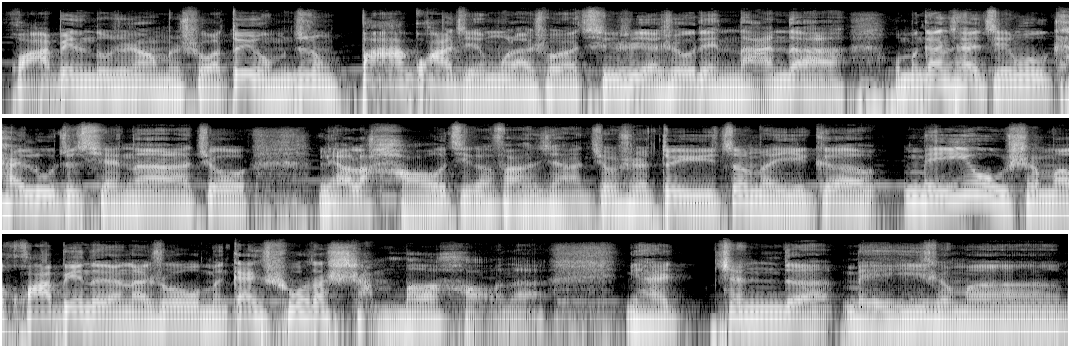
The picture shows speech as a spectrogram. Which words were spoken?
花边的东西让我们说。对于我们这种八卦节目来说呢，其实也是有点难的。我们刚才节目开录之前呢，就聊了好几个方向，就是对于这么一个没有什么花边的人来说，我们该说他什么好呢？你还真的没什么。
